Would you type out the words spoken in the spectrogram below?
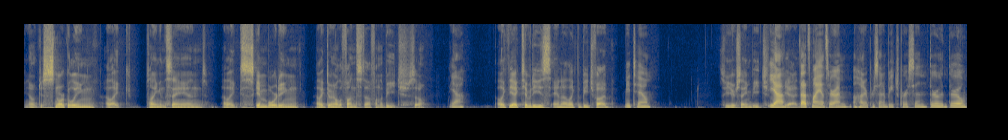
you know, just snorkeling. I like playing in the sand. I like skimboarding. I like doing all the fun stuff on the beach. So yeah I like the activities and I like the beach vibe. me too So you're saying beach? yeah Yeah. that's my answer i'm 100% a beach person through and through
